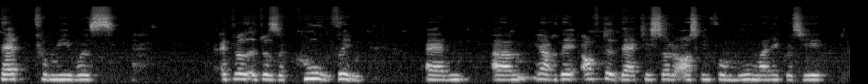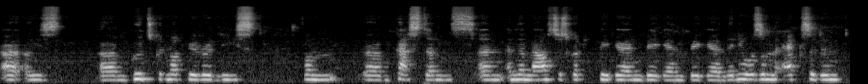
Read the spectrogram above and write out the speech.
that for me was it was it was a cool thing, and um, yeah. They, after that, he started asking for more money because he uh, his um, goods could not be released from um, customs, and, and the amounts just got bigger and bigger and bigger. And then he was in an accident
